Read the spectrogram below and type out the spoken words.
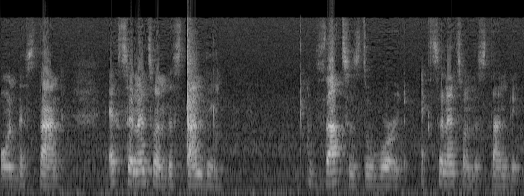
understand. Excellent understanding. That is the word. Excellent understanding.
